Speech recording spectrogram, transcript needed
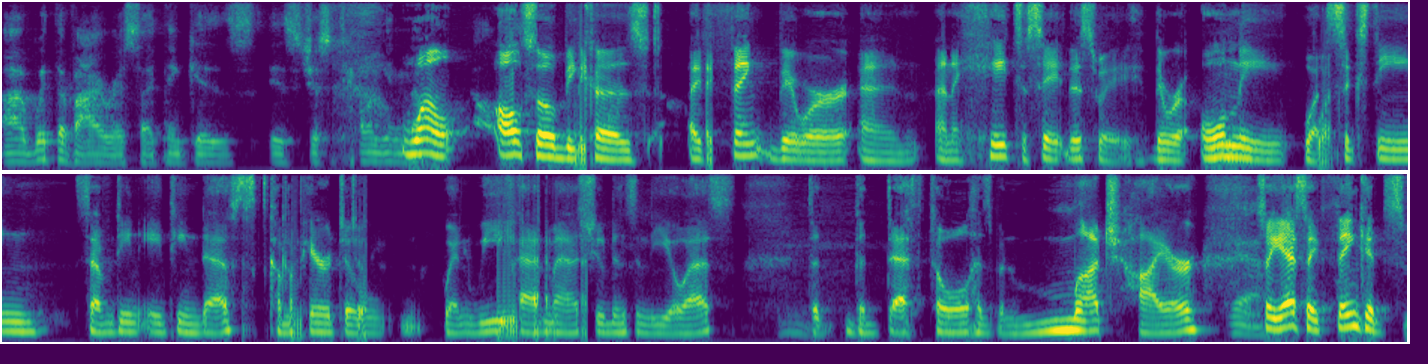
uh, with the virus, I think is is just telling. Well, also because I think there were, and and I hate to say it this way, there were only what 16, 17, 18 deaths compared to when we've had mass shootings in the U.S. Mm. The the death toll has been much higher. Yeah. So yes, I think it's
